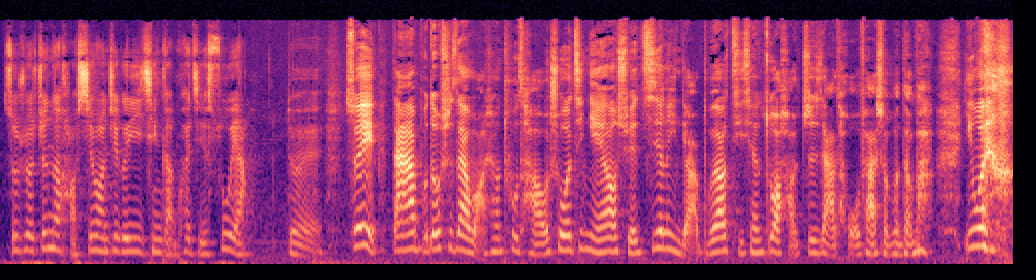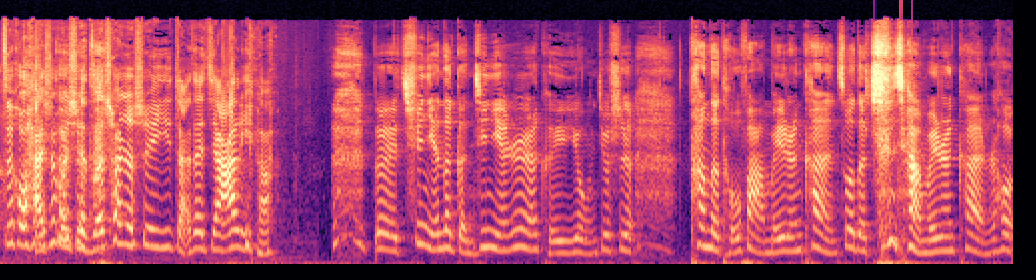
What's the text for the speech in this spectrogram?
所以说，真的好希望这个疫情赶快结束呀。对，所以大家不都是在网上吐槽说今年要学机灵点儿，不要提前做好指甲、头发什么的吗？因为最后还是会选择穿着睡衣宅在家里啊。对，去年的梗今年仍然可以用，就是烫的头发没人看，做的指甲没人看，然后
